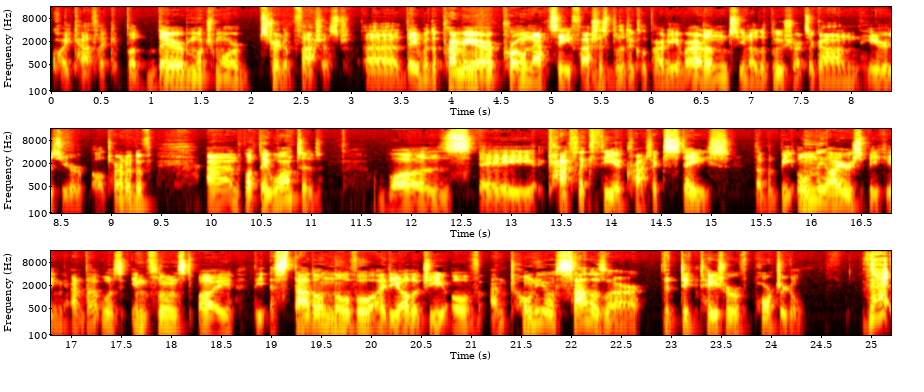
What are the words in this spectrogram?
quite Catholic, but they're much more straight up fascist. Uh, they were the premier pro-Nazi fascist Mhm. political party of Ireland. You know, the blue shirts are gone. Here's your alternative, and what they wanted was a Catholic theocratic state that would be only Irish speaking and that was influenced by the Estado Novo ideology of Antonio Salazar, the dictator of Portugal. That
